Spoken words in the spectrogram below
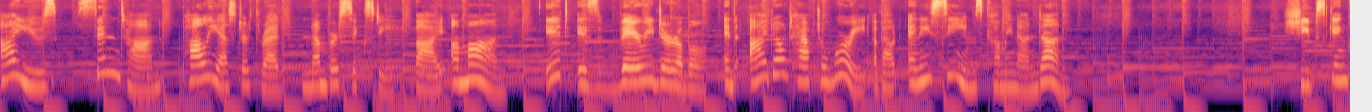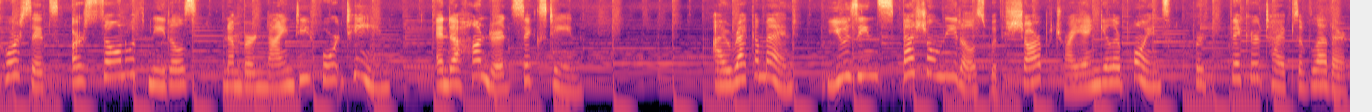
I use Synton polyester thread number 60 by Amann. It is very durable and I don't have to worry about any seams coming undone. Sheepskin corsets are sewn with needles number 9014 and 116. I recommend using special needles with sharp triangular points for thicker types of leather.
